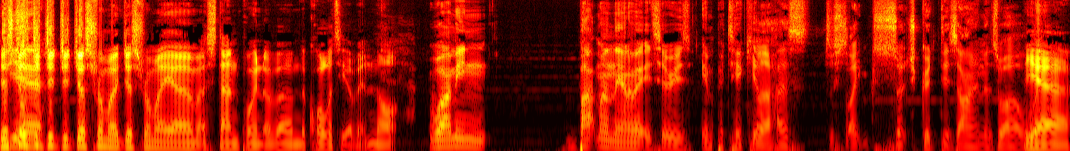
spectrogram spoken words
Just Yeah. just, just just from a just from a um a standpoint of um the quality of it, not Well, I mean, Batman the animated series in particular has just like such good design as well. yeah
